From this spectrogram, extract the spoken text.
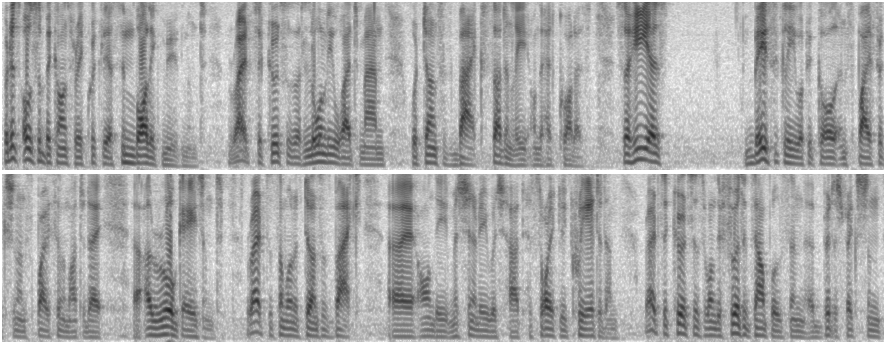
but this also becomes very quickly a symbolic movement. Right, so Kurtz is a lonely white man who turns his back suddenly on the headquarters. So he is basically what we call in spy fiction and spy cinema today, uh, a rogue agent, right? So someone who turns his back uh, on the machinery which had historically created him. Right, so Kurtz is one of the first examples in uh, British fiction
